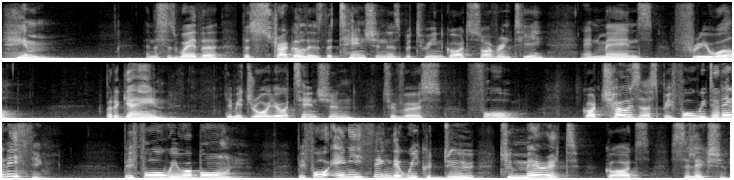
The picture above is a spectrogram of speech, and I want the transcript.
him. And this is where the, the struggle is, the tension is between God's sovereignty and man's free will. But again, let me draw your attention to verse 4. God chose us before we did anything, before we were born, before anything that we could do to merit God's selection.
